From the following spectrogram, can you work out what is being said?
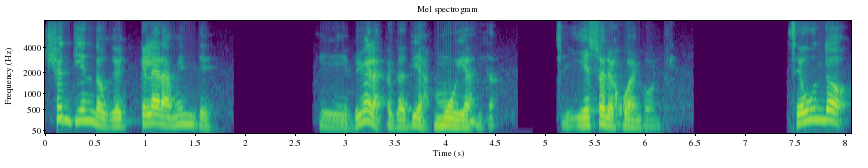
yo entiendo que claramente, primero la expectativa es muy alta. ¿sí? Y eso le juega en contra. Segundo,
